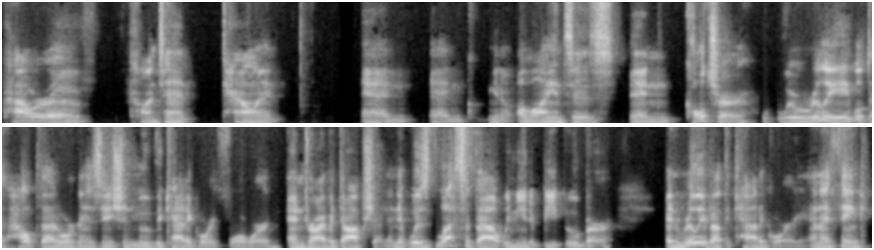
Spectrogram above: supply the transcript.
power of content talent and and you know alliances and culture we were really able to help that organization move the category forward and drive adoption. And it was less about we need to beat uber and really about the category. And I think,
